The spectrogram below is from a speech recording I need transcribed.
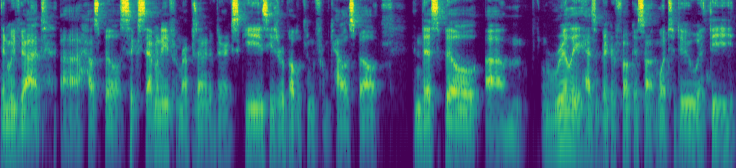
Then we've got uh, House Bill 670 from Representative Derek Skees. He's a Republican from Kalispell. And this bill um, really has a bigger focus on what to do with the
